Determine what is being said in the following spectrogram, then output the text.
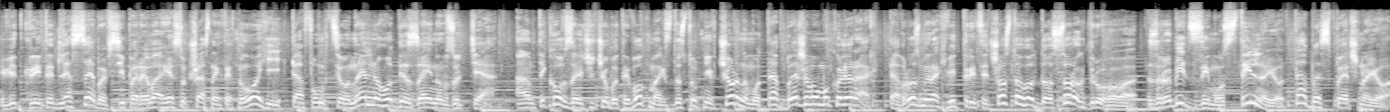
Відкрити для себе всі переваги сучасних технологій та функціонального дизайну взуття. Антиковзаючі чоботи Вокмакс доступні в чорному та бежевому кольорах та в розмірах від 36 до 42. Зробіть зиму стильною та безпечною.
